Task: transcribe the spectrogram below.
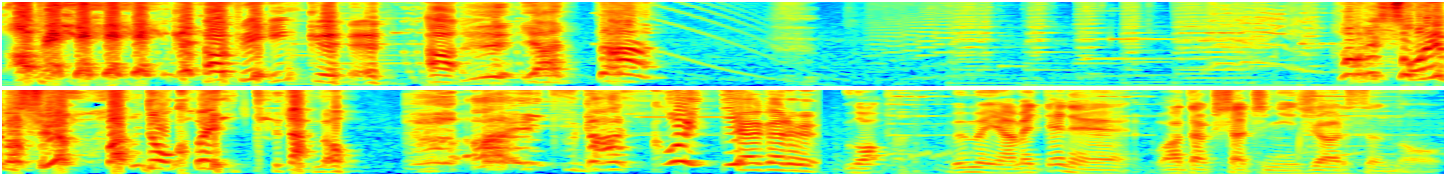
あピンクだピンク。あやった。あれそういえばシューファンどこ行ってたの？あいつ学校行ってやがる。うわブンブンやめてね。私たちに意地悪すんの。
